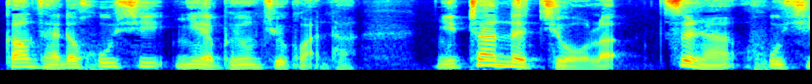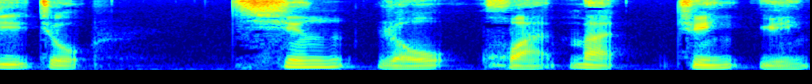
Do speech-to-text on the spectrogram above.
刚才的呼吸，你也不用去管它，你站的久了，自然呼吸就轻柔缓慢均匀。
